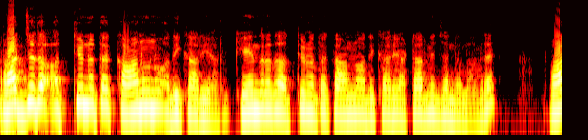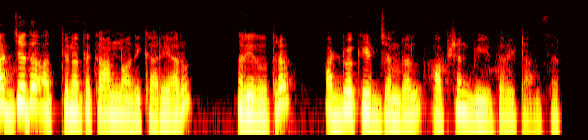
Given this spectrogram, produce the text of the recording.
ರಾಜ್ಯದ ಅತ್ಯುನ್ನತ ಕಾನೂನು ಅಧಿಕಾರಿ ಯಾರು? ಕೇಂದ್ರದ ಅತ್ಯುನ್ನತ ಕಾನೂನು ಅಧಿಕಾರಿ ಅಟಾರ್ನಿ ಜನರಲ್ ಆದರೆ ರಾಜ್ಯದ ಅತ್ಯುನ್ನತ ಕಾನೂನು ಅಧಿಕಾರಿ ಯಾರು? ಸರಿಯಾದ ಉತ್ತರ advocate general option B is the right answer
